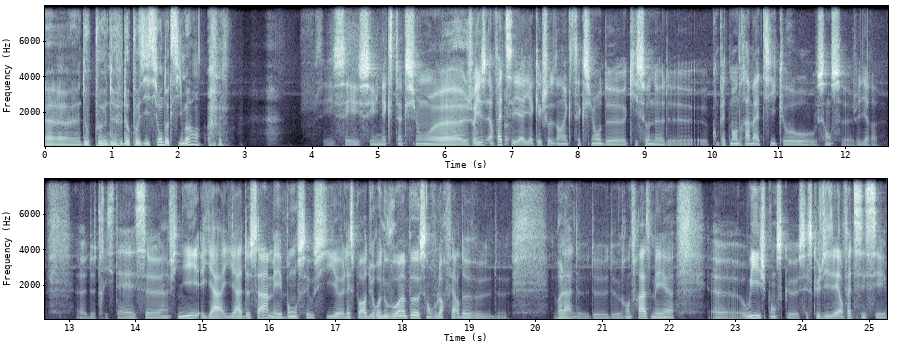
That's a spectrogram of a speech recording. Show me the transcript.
d'opposition, d'oxymore. C'est une extinction euh, joyeuse. En fait, il y, a quelque chose dans l'extinction qui sonne complètement dramatique au, sens, euh, je veux dire, euh, de tristesse infinie. Il y a, de ça, mais bon, c'est aussi l'espoir du renouveau un peu, sans vouloir faire de, grandes phrases. Mais oui, je pense que c'est ce que je disais. En fait, c'est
